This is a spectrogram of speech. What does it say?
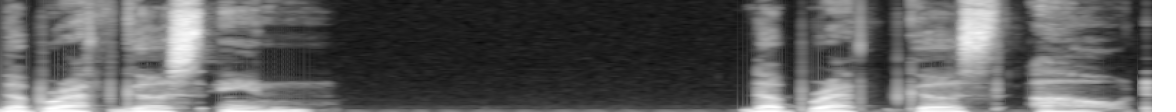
The breath goes in, the breath goes out.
